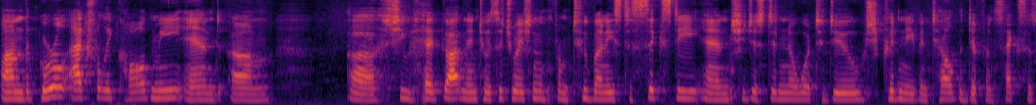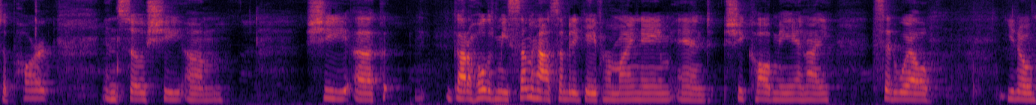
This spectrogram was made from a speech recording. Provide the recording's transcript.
Um, the girl actually called me and um, uh, she had gotten into a situation from two bunnies to 60 and she just didn't know what to do. She couldn't even tell the different sexes apart. And so she, um, she uh, got a hold of me somehow. Somebody gave her my name and she called me and I said, well, you know,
